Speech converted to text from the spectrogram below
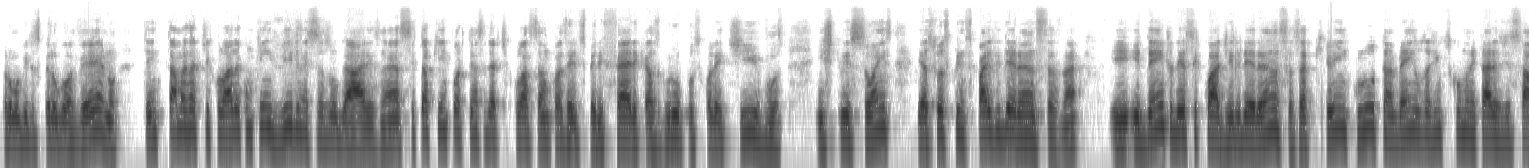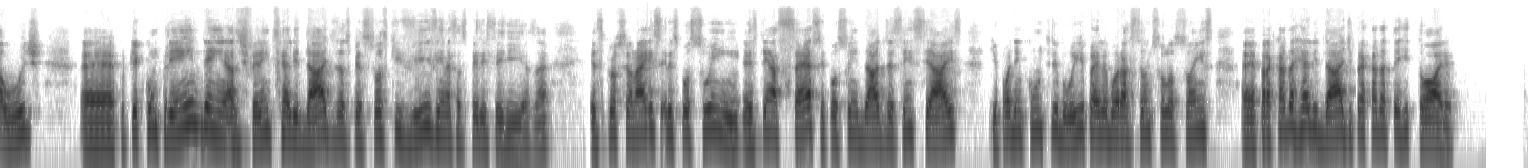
promovidas pelo governo tem que estar mais articulada com quem vive nesses lugares. Né? Cito aqui a importância da articulação com as redes periféricas, grupos, coletivos, instituições e as suas principais lideranças. Né? E, e dentro desse quadro de lideranças, aqui eu incluo também os agentes comunitários de saúde, é, porque compreendem as diferentes realidades das pessoas que vivem nessas periferias. Né? Esses profissionais, eles possuem, eles têm acesso e possuem dados essenciais que podem contribuir para a elaboração de soluções é, para cada realidade, para cada território.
